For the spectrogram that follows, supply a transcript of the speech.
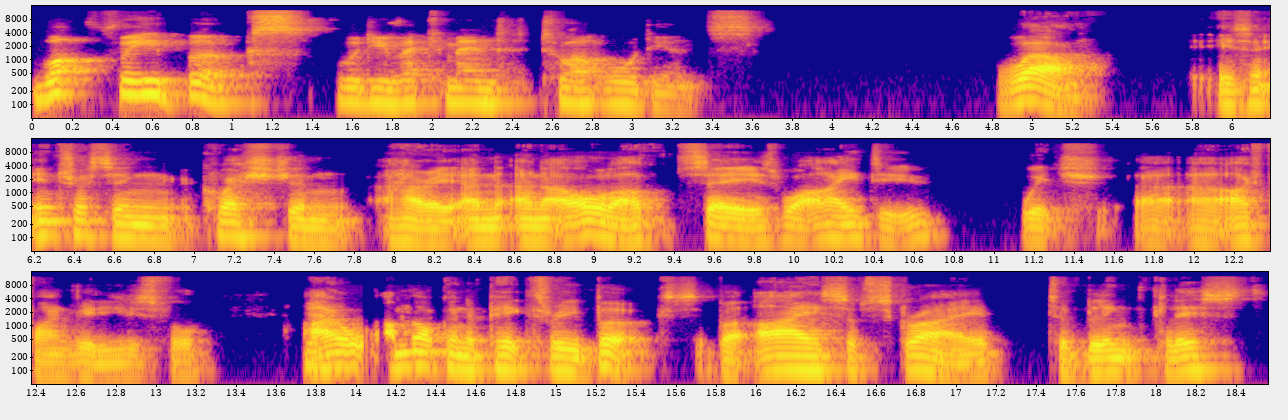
what three books would you recommend to our audience? Well, it's an interesting question, Harry, and and all I'll say is what I do which uh, uh, I find really useful. Yeah. I, I'm not going to pick three books, but I subscribe to Blinkist,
